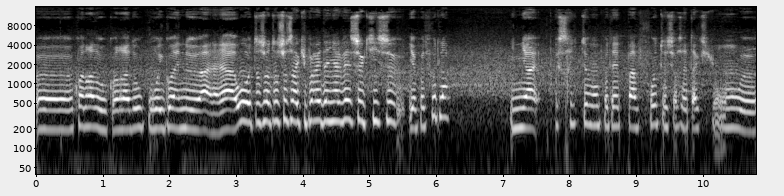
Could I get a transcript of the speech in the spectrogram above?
Euh, Quadrado, Quadrado pour Iguane. Ah là là, oh attention, attention, ça va récupérer Daniel Alves qui se. Il n'y a pas de faute là? Il n'y a strictement peut-être pas faute sur cette action. Euh,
